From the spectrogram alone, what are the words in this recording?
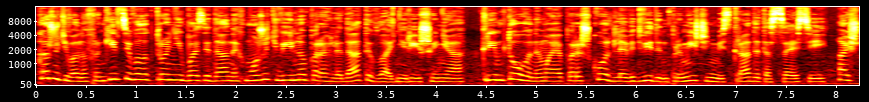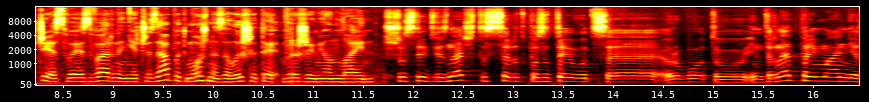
кажуть, івано-франківці в електронній базі даних можуть вільно переглядати владні рішення. Крім того, немає перешкод для відвідин приміщень міськради та сесій. А ще своє звернення чи запит можна залишити в режимі онлайн. Слід відзначити серед позитиву, це роботу інтернет-приймальні, е,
